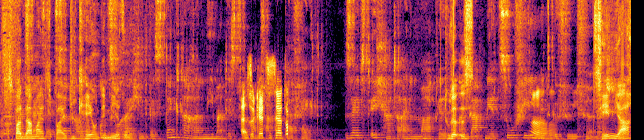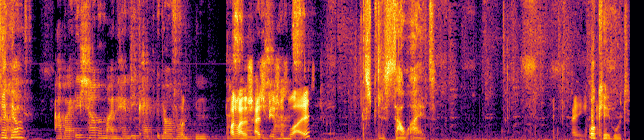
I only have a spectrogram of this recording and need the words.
Das war Als damals bei DK und von Also kennst du es ja doch. Selbst ich hatte einen Makel. Du, das ist gab mir zu viel Ah. Mitgefühl für Zehn Jahre her? Aber ich habe mein Handicap überwunden. Warte mal, das Scheißspiel ist schon so alt? Das Spiel ist sau alt. Okay, gut.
